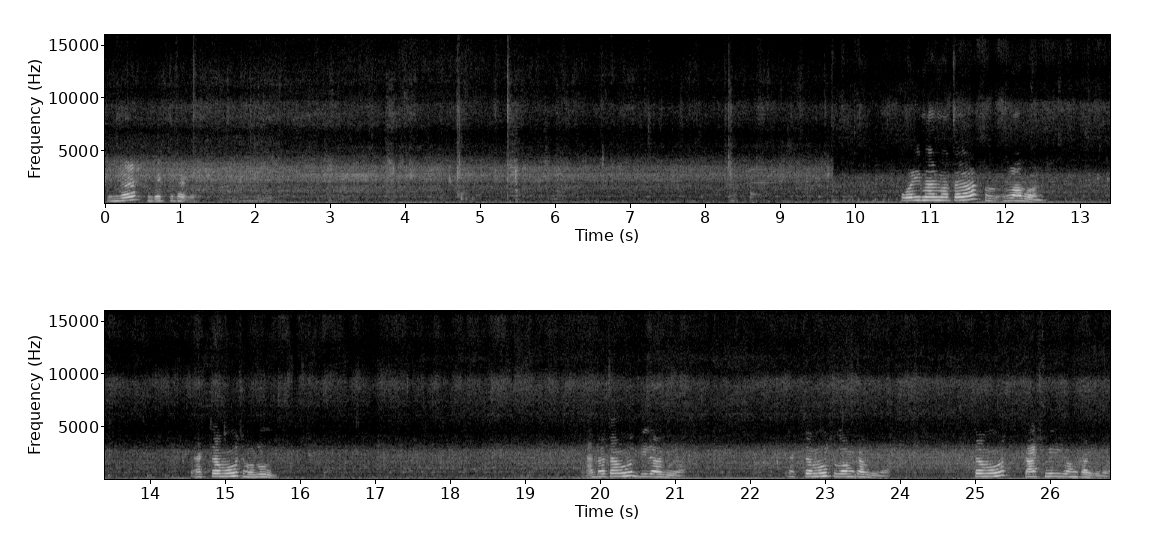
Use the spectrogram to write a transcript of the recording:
তোমরা দেখতে থাকো। পরিমাণ মতো লবণ। এক চামচ হলুদ। আধা চামচ জিরার গুঁড়া। এক চামচ লঙ্কার গুঁড়া। চামচ কাশ্মীরি লঙ্কার গুঁড়া।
